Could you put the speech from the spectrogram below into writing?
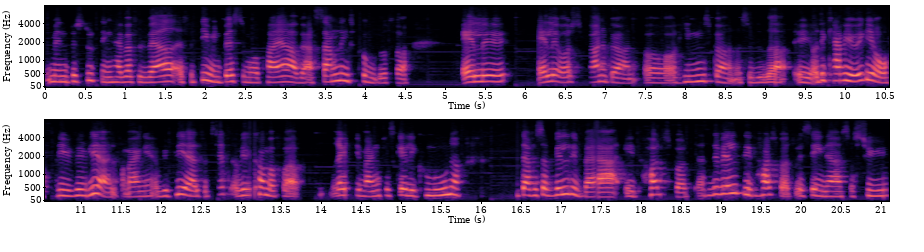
men beslutningen har i hvert fald været, at fordi min bedstemor plejer at være samlingspunktet for alle alle os børnebørn og hendes børn og så videre. Øh, og det kan vi jo ikke i år, fordi vi bliver alt for mange, og vi bliver alt for tæt, og vi kommer fra rigtig mange forskellige kommuner. Derfor så vil det være et hotspot. Altså det vil blive et hotspot, hvis en er så syg.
